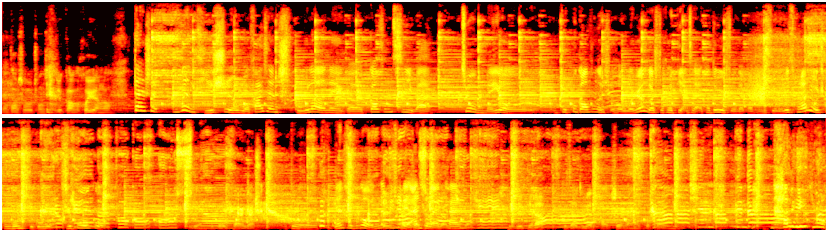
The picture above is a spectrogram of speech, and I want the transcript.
那到时候充钱就搞个会员喽。但是问题是我发现除了那个高峰期以外就没有就不高峰的时候，我任何时候点起来它都是说在高峰期，我就从来没有成功直播直播过。颜值不够漂亮。对，颜值不够，那必须得安住来开。可是听到就在这边好受男孩子欢迎。哪里有？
